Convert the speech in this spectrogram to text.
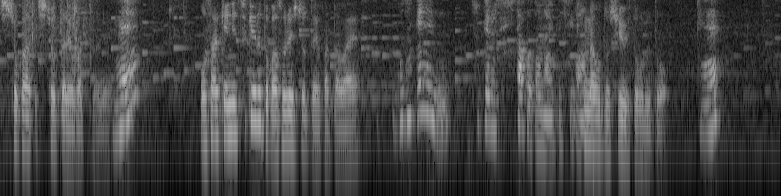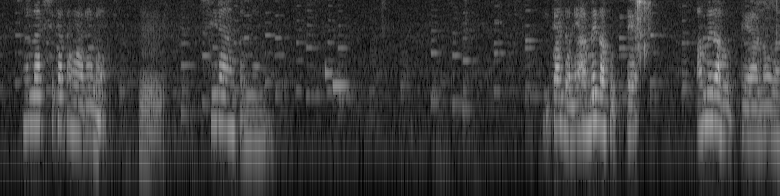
しちょかしちょったらよかったよね。え？お酒につけるとかそれしちょったらよかったわい。お酒につけるしたことないって知らん。こんなことしよう人おると。え？そんな仕方があるの？うん。知らんそんなの。いかんとね雨が降って雨が降ってあのあっ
